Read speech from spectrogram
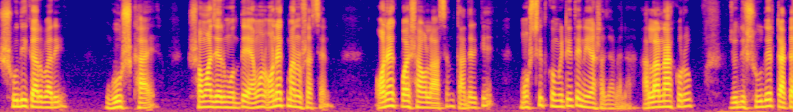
সুদি কারবারি, ঘুষ খায় সমাজের মধ্যে এমন অনেক মানুষ আছেন, অনেক পয়সাওয়ালা আছেন, তাদেরকে মসজিদ কমিটিতে নিয়ে আসা যাবে না। আল্লাহ না করুক, যদি সুদের টাকা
